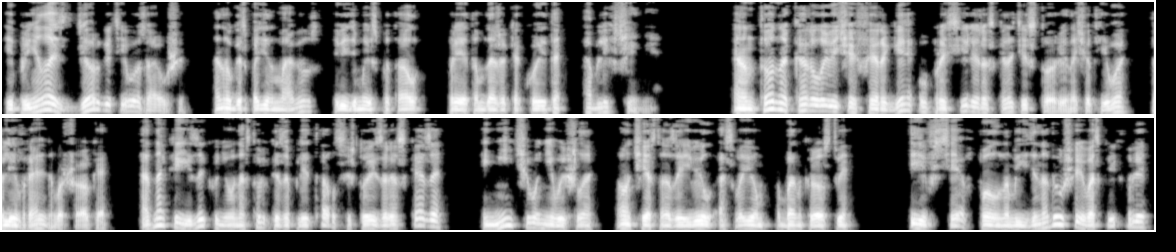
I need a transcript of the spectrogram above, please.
и принялась дергать его за уши. Но господин Магнус, видимо, испытал при этом даже какое-то облегчение. Антона Карловича Ферге упросили рассказать историю насчет его плеврального шока, однако язык у него настолько заплетался, что из рассказа ничего не вышло. Он честно заявил о своем банкротстве, и все в полном единодушии воскликнули,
